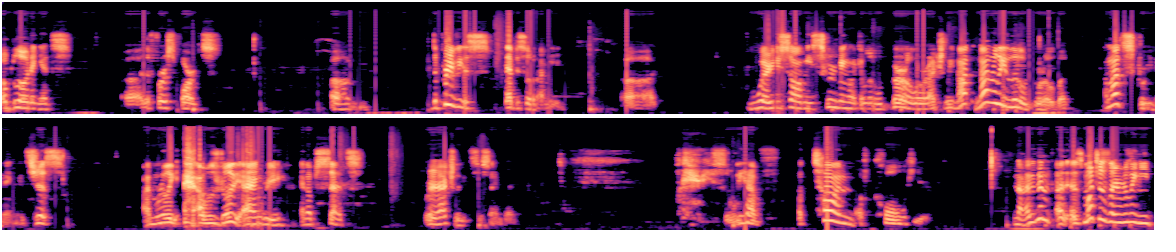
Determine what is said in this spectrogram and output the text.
uploading it, uh, the first parts, um, the previous episode, I mean, uh, where you saw me screaming like a little girl, or actually not not really a little girl, but I'm not screaming. It's just I'm really I was really angry and upset. Where actually it's the same thing. Okay, so we have a ton of coal here. Now, even as much as I really need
